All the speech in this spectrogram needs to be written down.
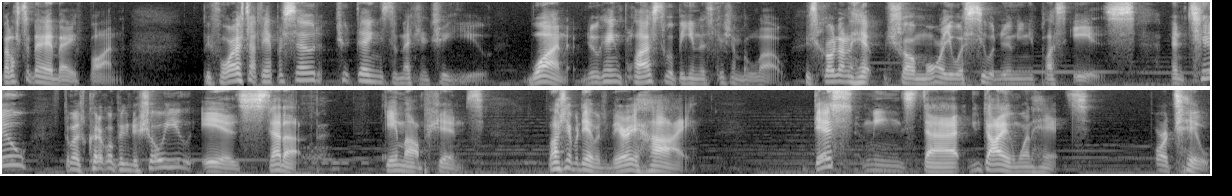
but also very, very fun. Before I start the episode, two things to mention to you. One, New Game Plus will be in the description below. If you scroll down and hit show more, you will see what New Game Plus is. And two, the most critical thing to show you is setup. Game options. Last I did was very high. This means that you die in one hit. Or two.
